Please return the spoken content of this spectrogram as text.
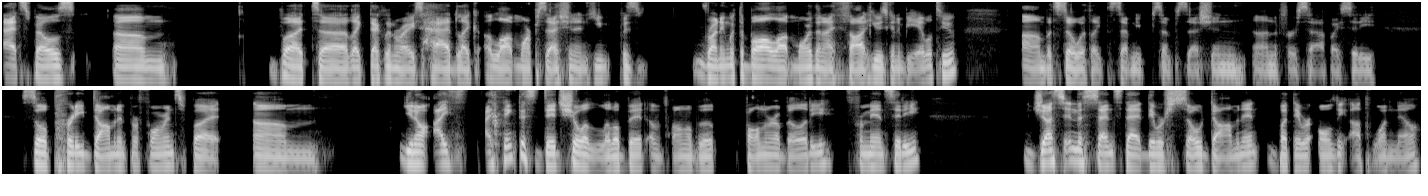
at spells. Um, but uh, like Declan Rice had like a lot more possession, and he was running with the ball a lot more than I thought he was going to be able to. Um, but still with like the seventy percent possession uh, in the first half by City, still pretty dominant performance. But um, you know, I th- I think this did show a little bit of vulnerability from Man City, just in the sense that they were so dominant, but they were only up one 0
